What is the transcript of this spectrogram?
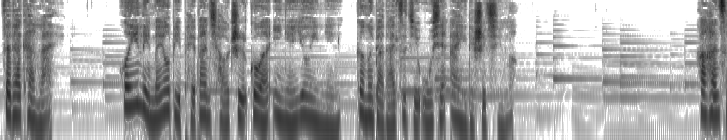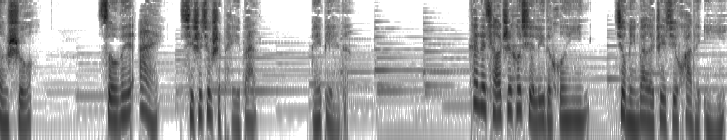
在她看来。婚姻里没有比陪伴乔治过完一年又一年更能表达自己无限爱意的事情了。韩寒曾说：“所谓爱，其实就是陪伴，没别的。”看着乔治和雪莉的婚姻，就明白了这句话的意义。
